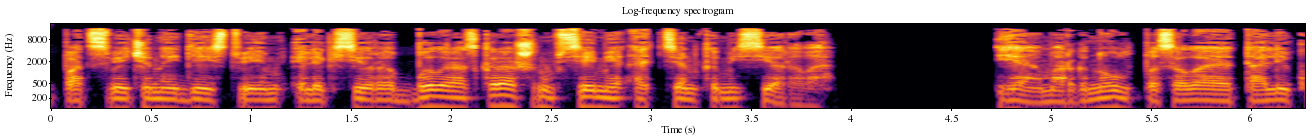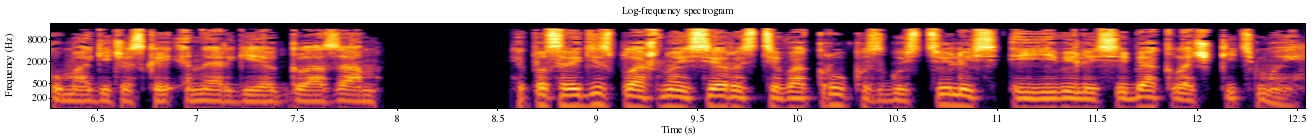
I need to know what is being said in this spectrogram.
подсвеченный действием эликсира, был раскрашен всеми оттенками серого. Я моргнул, посылая талику магической энергии к глазам, и посреди сплошной серости вокруг сгустились и явили себя клочки тьмы,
